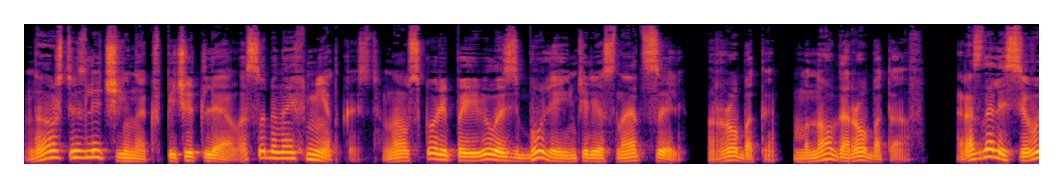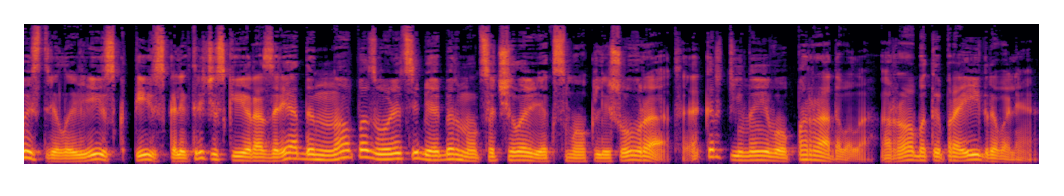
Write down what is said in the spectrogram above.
Дождь из личинок впечатлял, особенно их меткость, но вскоре появилась более интересная цель – роботы. Много роботов. Раздались выстрелы, визг, писк, электрические разряды, но позволить себе обернуться человек смог лишь у врат, а картина его порадовала. Роботы проигрывали.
